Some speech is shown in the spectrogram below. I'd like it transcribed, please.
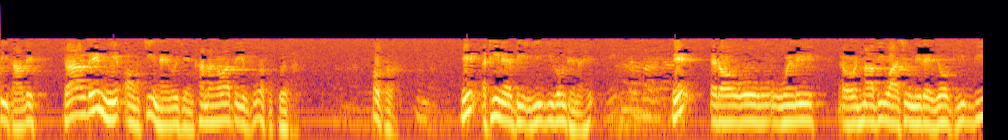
ပြီးတာလေးဒါလေးမြင်အောင်ကြည့်နိုင်လို့ရှိရင်ခန္ဓာငါးပါးတည်းကိုသူကကွဲပါဟုတ်ကလားဟင်အထီးနဲ့ပြီးအရေးကြီးဆုံးထင်တယ်ဟဲ့ဟင်အဲ့တော့ဝင်လေးဟိုနှာပြီးဝါရှုနေတဲ့ယောဂီဒီ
